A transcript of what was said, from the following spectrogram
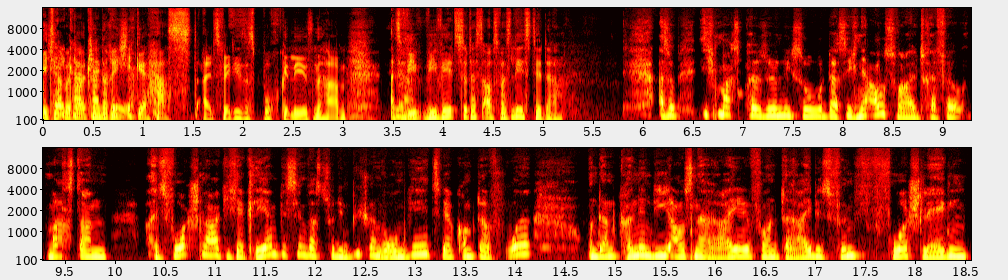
Ich habe. Deutschunterricht gehasst, als wir dieses Buch gelesen haben. Also Ja. wie, wie wählst du das aus? Was lest ihr da? Also ich mache es persönlich so, dass ich eine Auswahl treffe und mache es dann als Vorschlag. Ich erkläre ein bisschen was zu den Büchern, worum geht's, wer kommt da vor. Und dann können die aus einer Reihe von drei bis fünf Vorschlägen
